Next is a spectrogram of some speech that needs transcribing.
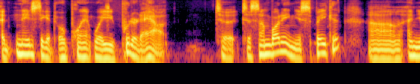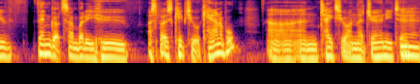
it needs to get to a point where you put it out to to somebody and you speak it, uh, and you've then got somebody who I suppose keeps you accountable uh, and takes you on that journey too.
